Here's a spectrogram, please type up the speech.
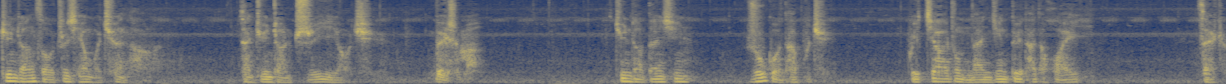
军长走之前，我劝他了，但军长执意要去。为什么？军长担心，如果他不去，会加重南京对他的怀疑。再者，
